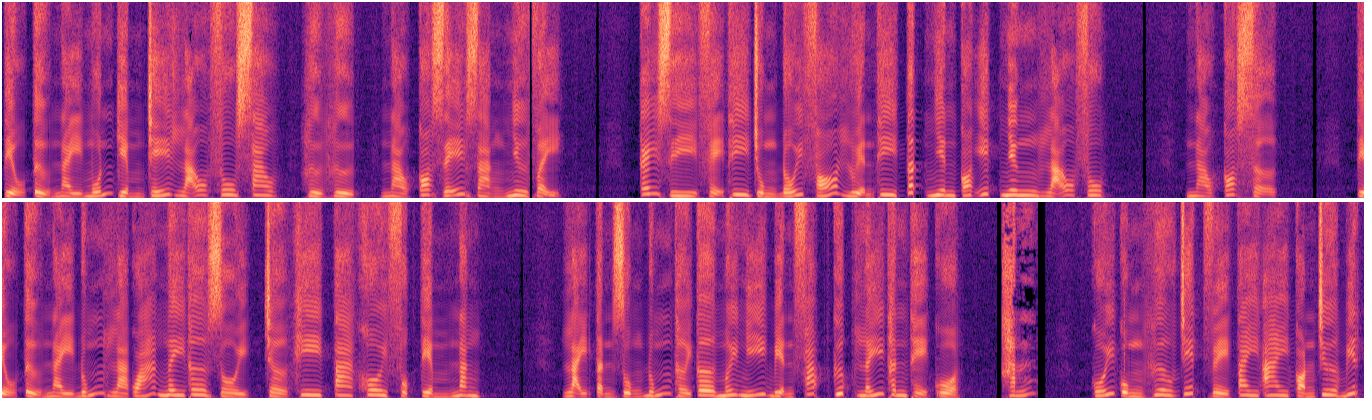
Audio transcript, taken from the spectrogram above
Tiểu tử này muốn kiềm chế lão phu sao, hừ hừ, nào có dễ dàng như vậy. Cái gì phải thi trùng đối phó luyện thi tất nhiên có ít nhưng lão phu. Nào có sợ. Tiểu tử này đúng là quá ngây thơ rồi, chờ khi ta khôi phục tiềm năng. Lại tận dụng đúng thời cơ mới nghĩ biện pháp cướp lấy thân thể của hắn. Cuối cùng hưu chết về tay ai còn chưa biết.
